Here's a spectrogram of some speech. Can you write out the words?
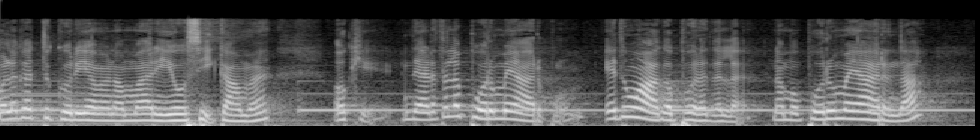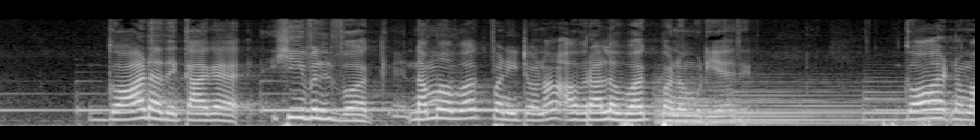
உலகத்துக்குரியவன மாதிரி யோசிக்காமல் ஓகே இந்த இடத்துல பொறுமையாக இருப்போம். எதுவும் ஆக போகிறதில்ல நம்ம பொறுமையாக இருந்தால் காட் அதுக்காக ஹீ வில் ஒர்க் நம்ம ஒர்க் பண்ணிட்டோன்னா அவரால் ஒர்க் பண்ண முடியாது. காட் நம்ம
